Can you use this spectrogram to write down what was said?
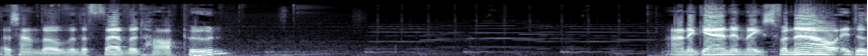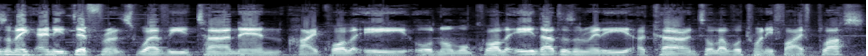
Let's hand over the feathered harpoon. And again, it makes for now, it doesn't make any difference whether you turn in high quality or normal quality. That doesn't really occur until level 25 plus.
